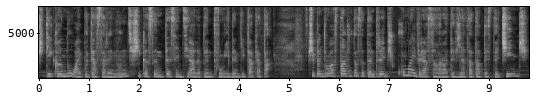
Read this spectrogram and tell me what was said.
știi că nu ai putea să renunți și că sunt esențiale pentru identitatea ta. Și pentru asta ajută să te întrebi cum ai vrea să arate viața ta peste 5,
